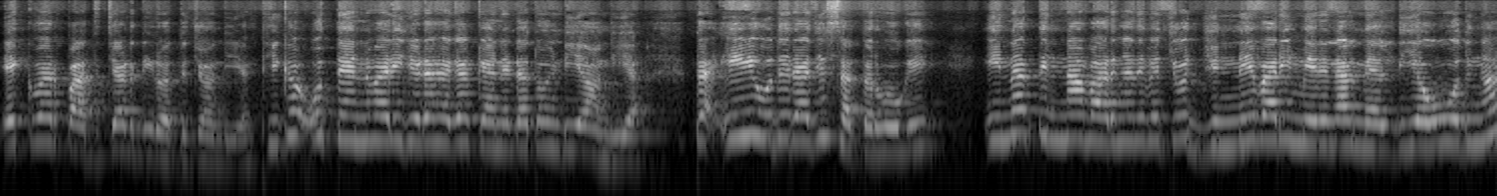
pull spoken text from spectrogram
ਇੱਕ ਵਾਰ ਪਤਝੜ ਦੀ ਰੁੱਤ 'ਚ ਆਉਂਦੀ ਆ। ਠੀਕ ਆ? ਉਹ ਤਿੰਨ ਵਾਰੀ ਜਿਹੜਾ ਹੈਗਾ ਕੈਨੇਡਾ ਤੋਂ ਇੰਡੀਆ ਆਉਂਦੀ ਆ। ਤਾਂ ਇਹ ਉਹਦੇ ਰਾਜੇ 70 ਹੋ ਗਏ। ਇਹਨਾਂ ਤਿੰਨਾਂ ਵਾਰੀਆਂ ਦੇ ਵਿੱਚ ਉਹ ਜਿੰਨੇ ਵਾਰੀ ਮੇਰੇ ਨਾਲ ਮਿਲਦੀ ਆ, ਉਹ ਉਹਦੀਆਂ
